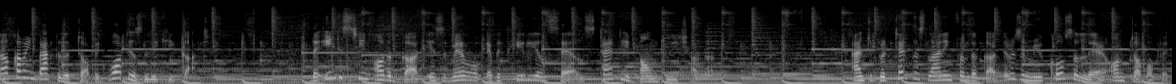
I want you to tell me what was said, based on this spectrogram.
Now coming back to the topic, what is leaky gut? The intestine or the gut is made up of epithelial cells tightly bound to each other. And to protect this lining from the gut, there is a mucosal layer on top of it.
